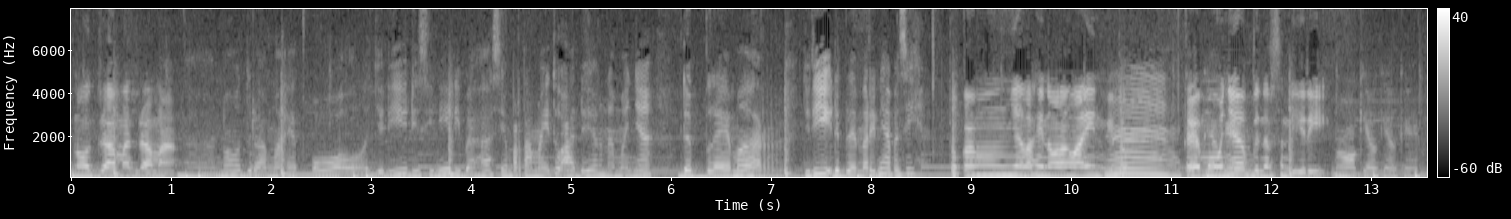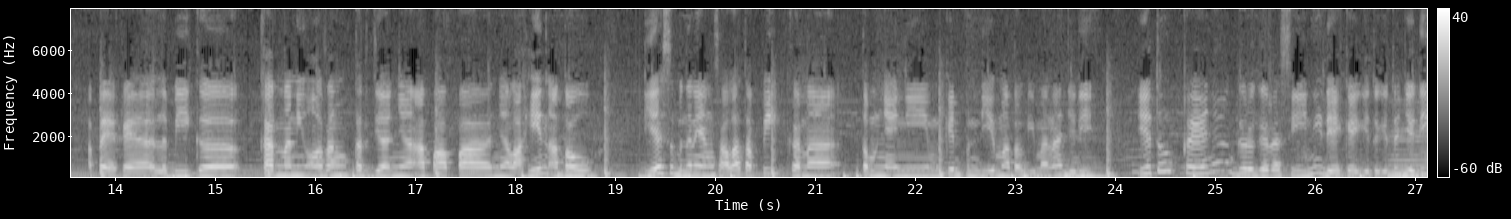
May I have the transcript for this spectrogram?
no drama drama Nah, no drama at all. Jadi di sini dibahas yang pertama itu ada yang namanya the blamer. Jadi the blamer ini apa sih? tukang nyalahin orang lain gitu Hmm, oke, kayak oke, maunya oke. bener sendiri Oh, Oke, oke, oke. apa ya kayak lebih ke karena nih orang kerjanya apa-apa nyalahin atau dia sebenarnya yang salah tapi karena temennya ini mungkin pendiam atau gimana jadi ya tuh kayaknya gara-gara si ini deh kayak gitu-gitu jadi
